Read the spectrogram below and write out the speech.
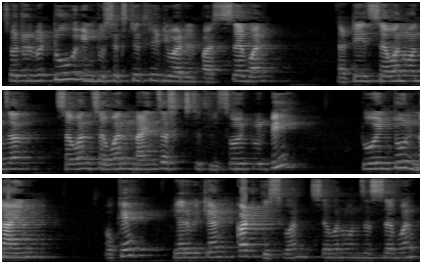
so it will be 2 into 63 divided by 7 that is 7 ones are 7 7 9 are 63 so it will be 2 into 9 okay? Here we can cut this one. 7 ones are 7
